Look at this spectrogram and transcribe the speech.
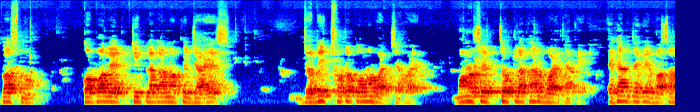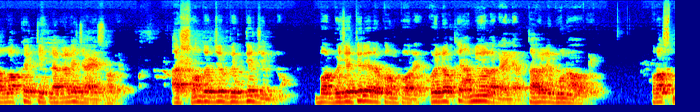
প্রশ্ন, কপালে টিপ লাগানো কি জায়েজ? যদি ছোট কোনো বাচ্চা হয়, মানুষের চোখ লাখার ভয় থাকে, এখান থেকে বাঁচার লক্ষ্যে টিপ লাগালে জায়েজ হবে। আর সৌন্দর্য বৃদ্ধির জন্য বা বিজেতির এরকম করে ওই লক্ষ্যে আমিও লাগাইলাম, তাহলে গুণা হবে। প্রশ্ন,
